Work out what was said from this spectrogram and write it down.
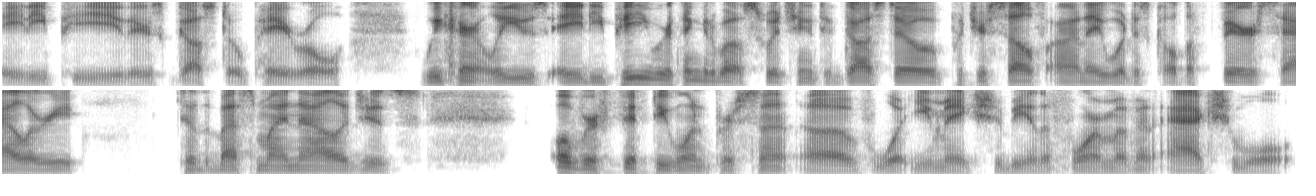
ADP, there's Gusto payroll. We currently use ADP. We're thinking about switching to Gusto. Put yourself on a what is called a fair salary. To the best of my knowledge, it's over 51% of what you make should be in the form of an actual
